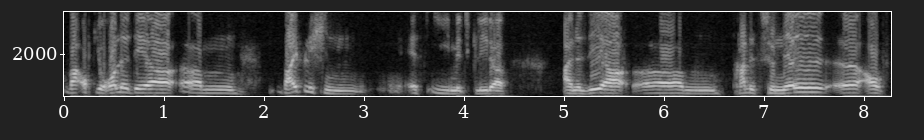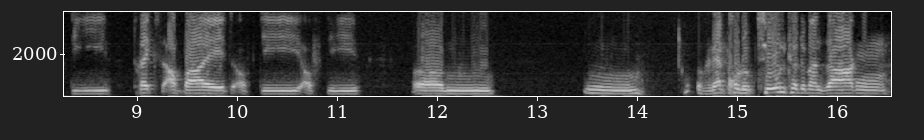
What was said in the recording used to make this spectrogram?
war auch die Rolle der ähm, weiblichen SI-Mitglieder eine sehr ähm, traditionell äh, auf die Drecksarbeit, auf die, auf die ähm, mh, Reproduktion, könnte man sagen,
